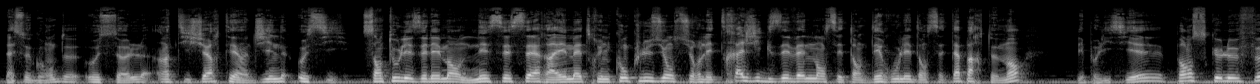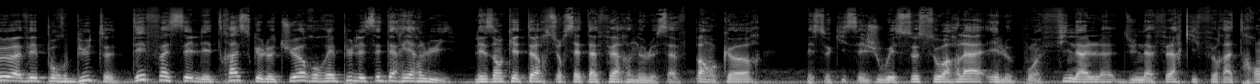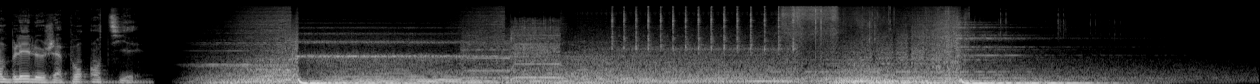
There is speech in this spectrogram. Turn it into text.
la seconde au sol, un t-shirt et un jean aussi. Sans tous les éléments nécessaires à émettre une conclusion sur les tragiques événements s'étant déroulés dans cet appartement, les policiers pensent que le feu avait pour but d'effacer les traces que le tueur aurait pu laisser derrière lui. Les enquêteurs sur cette affaire ne le savent pas encore, mais ce qui s'est joué ce soir-là est le point final d'une affaire qui fera trembler le Japon entier.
